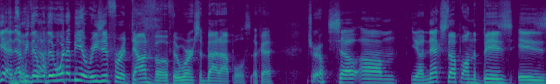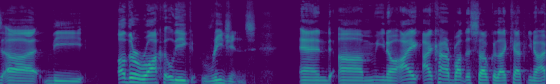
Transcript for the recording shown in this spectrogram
yeah. I mean, there there wouldn't be a reason for a downvote if there weren't some bad apples. Okay. True. So, um, you know, next up on the biz is uh the other Rocket League regions. And um, you know, I I kind of brought this up because I kept, you know, I,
